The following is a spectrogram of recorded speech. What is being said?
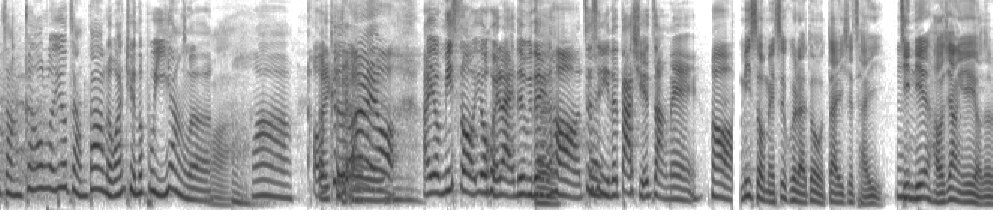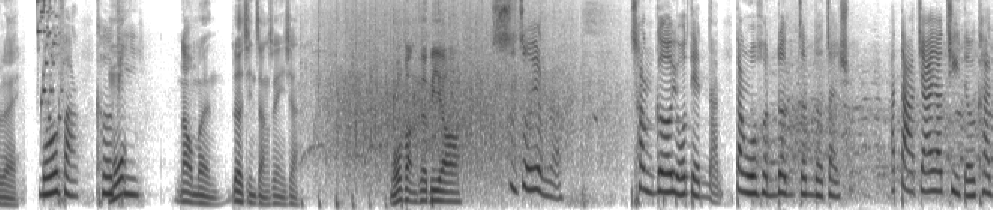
长高了又长大了，完全都不一样了。哇，哇，好可可爱爱哦！还有 Misso 又回来，对不对？对哈，这是你的大学长呢。哦，Miss 每次回来都有带一些才艺，今天好像也有，对不对？模仿科比那我们热情掌声一下，模仿科比哦。是这样的，唱歌有点难，但我很认真的在学。啊，大家要记得看《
